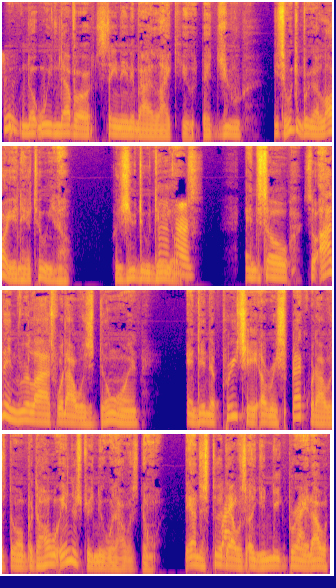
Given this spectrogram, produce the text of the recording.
hmm. "No, we've never seen anybody like you. That you." He said, "We can bring a lawyer in here too, you know, because you do mm-hmm. deals." And so, so I didn't realize what I was doing, and didn't appreciate or respect what I was doing. But the whole industry knew what I was doing. They understood that was a unique brand. I was,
